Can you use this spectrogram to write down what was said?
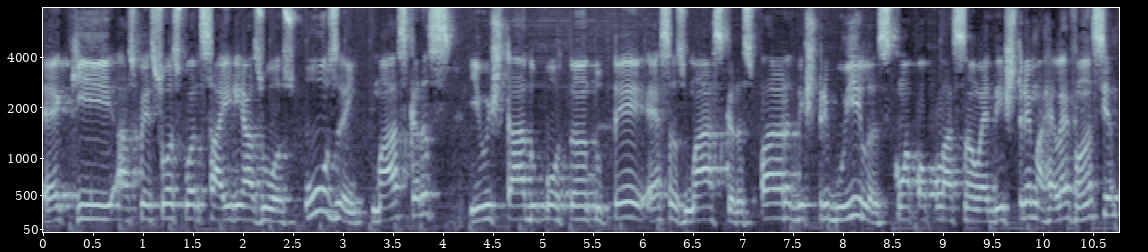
é que as pessoas, quando saírem às ruas, usem máscaras e o Estado, portanto, ter essas máscaras para distribuí-las com a população é de extrema relevância.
